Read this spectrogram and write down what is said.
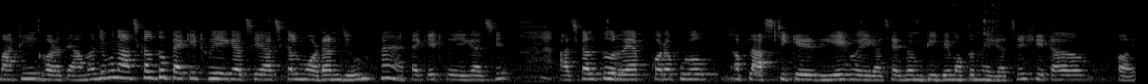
মাটির ঘোড়াতে আমরা যেমন আজকাল তো প্যাকেট হয়ে গেছে, আজকাল মডার্ন যুগ হ্যাঁ? প্যাকেট হয়ে গেছে। আজকাল তো র্যাপ করা পুরো প্লাস্টিকের ইয়ে হয়ে গেছে, একদম ডিবে মতন হয়ে গেছে, সেটা হয়।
